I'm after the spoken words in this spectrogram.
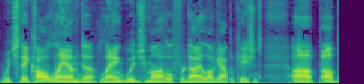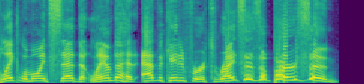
which they call LaMDA, Language Model for Dialogue Applications. Uh, uh, Blake Lemoine said that LaMDA had advocated for its rights as a person.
